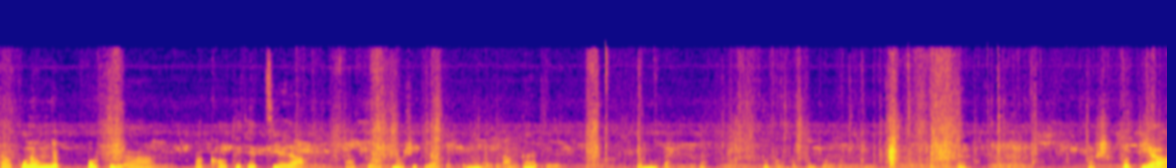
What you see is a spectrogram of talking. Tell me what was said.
cháu cũng là ông nhập bột thì à bà khẩu thì thiệt chia ra nhau xí kia ông cơ thì đúng không ta đúng không đúng không một xí bột thì à,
